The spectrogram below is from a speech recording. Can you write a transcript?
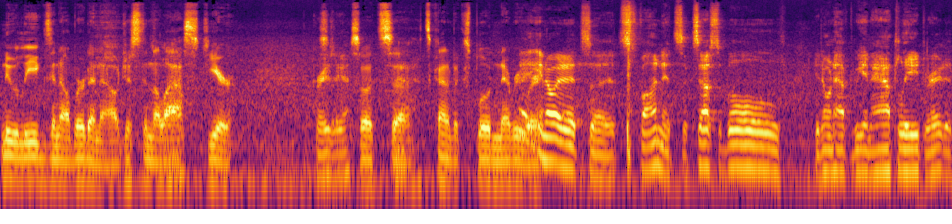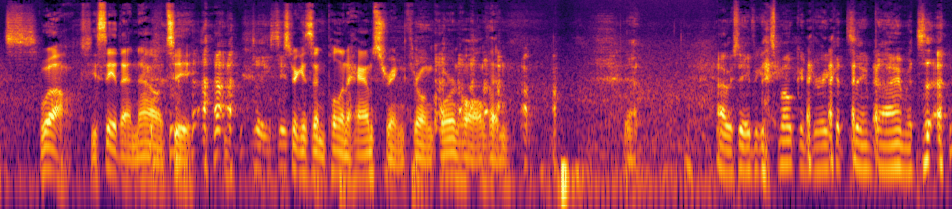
new leagues in Alberta now, just in the last year. crazy. yeah. So it's uh, it's kind of exploding everywhere. You know, it's uh, it's fun. It's accessible. You don't have to be an athlete, right? It's Well, if you say that now. It's a, it's like I'm pulling a hamstring throwing cornhole. Then yeah. I would say if you can smoke and drink at the same time, it's uh,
